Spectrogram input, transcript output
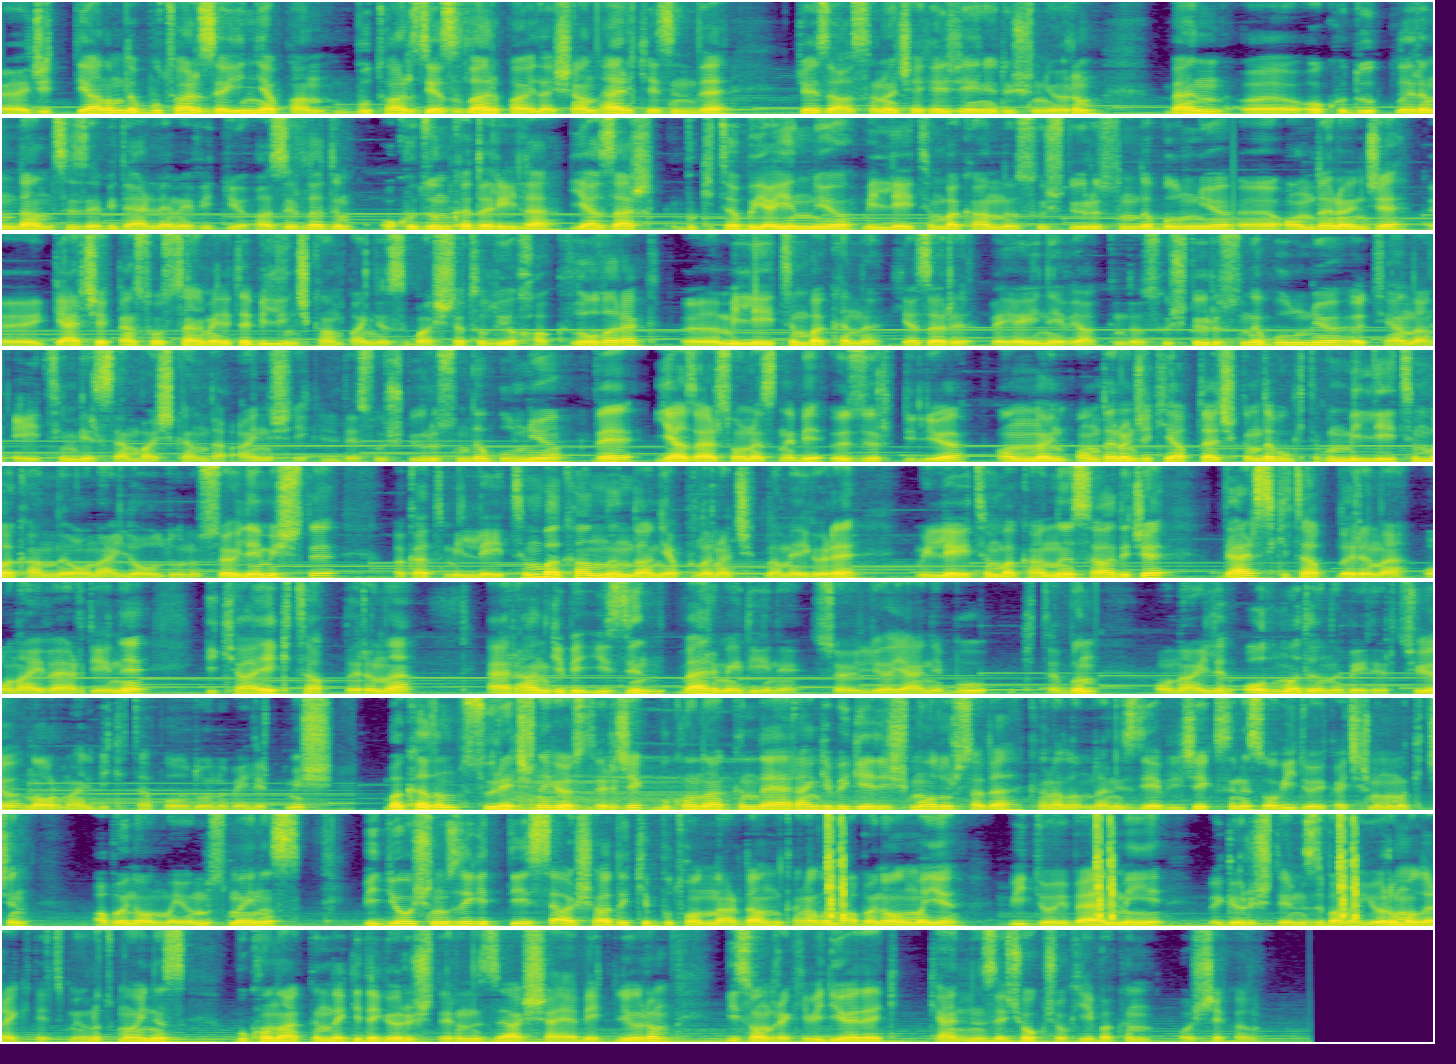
Ee, ciddi anlamda bu tarz yayın yapan, bu tarz yazılar paylaşan herkesin de cezasını çekeceğini düşünüyorum. Ben e, okuduklarımdan size bir derleme video hazırladım. Okuduğum kadarıyla yazar bu kitabı yayınlıyor. Milli Eğitim Bakanlığı suç duyurusunda bulunuyor. E, ondan önce e, gerçekten sosyal medyada bilinç kampanyası başlatılıyor haklı olarak. E, Milli Eğitim Bakanı yazarı ve yayın evi hakkında suç duyurusunda bulunuyor. Öte yandan Eğitim Birsen Başkanı da aynı şekilde suç duyurusunda bulunuyor. Ve yazar sonrasında bir özür diliyor. Onun, ondan önceki yaptığı açıklamada bu kitabın Milli Eğitim Bakanlığı onaylı olduğunu söylemişti. Fakat Milli Eğitim Bakanlığı'ndan yapılan açıklamaya göre Milli Eğitim Bakanlığı sadece ders kitaplarına onay verdiğini, hikaye kitaplarına herhangi bir izin vermediğini söylüyor. Yani bu kitabın onaylı olmadığını belirtiyor. Normal bir kitap olduğunu belirtmiş. Bakalım süreç ne gösterecek? Bu konu hakkında herhangi bir gelişme olursa da kanalımdan izleyebileceksiniz. O videoyu kaçırmamak için abone olmayı unutmayınız. Video hoşunuza gittiyse aşağıdaki butonlardan kanalıma abone olmayı, videoyu beğenmeyi ve görüşlerinizi bana yorum olarak iletmeyi unutmayınız. Bu konu hakkındaki de görüşlerinizi aşağıya bekliyorum. Bir sonraki videoya dek kendinize çok çok iyi bakın. Hoşçakalın.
